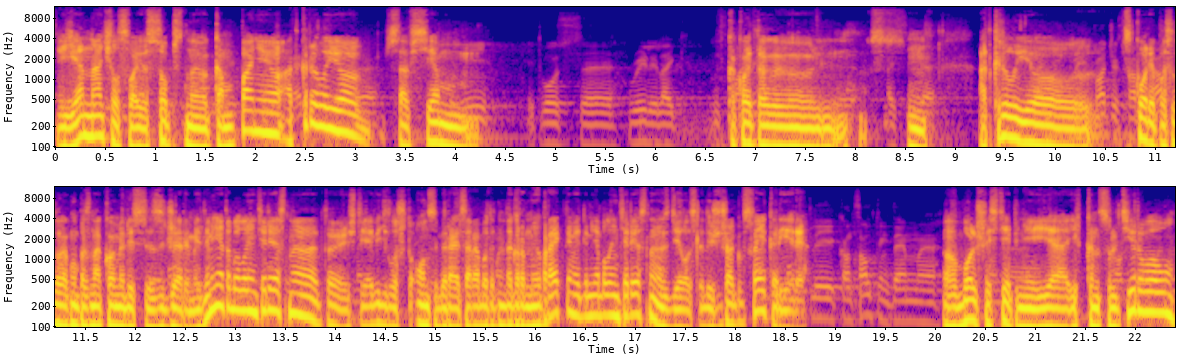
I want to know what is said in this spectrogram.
Я начал свою собственную компанию, открыл ее совсем какой-то Открыл ее вскоре после того, как мы познакомились с Джереми. Для меня это было интересно, то есть я видел, что он собирается работать над огромными проектами, для меня было интересно сделать следующий шаг в своей карьере. В большей степени я их консультировал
